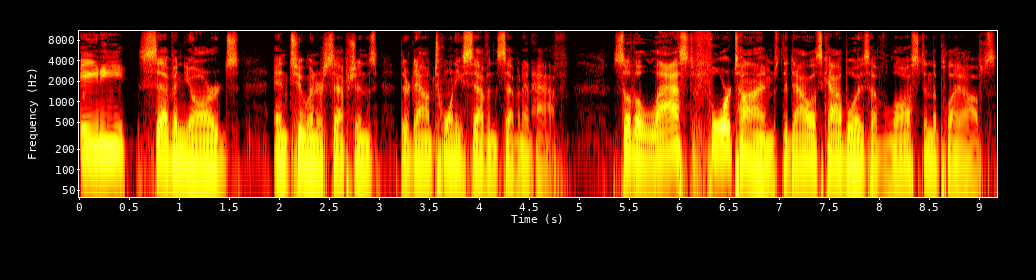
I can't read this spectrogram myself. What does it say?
87 yards and two interceptions. They're down 27 7 at half. So the last four times the Dallas Cowboys have lost in the playoffs,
